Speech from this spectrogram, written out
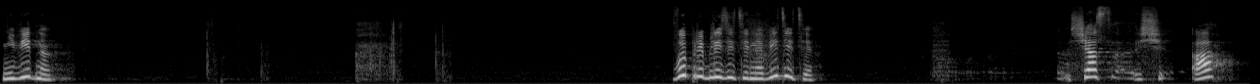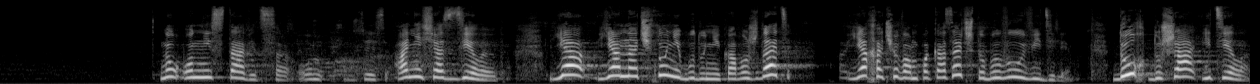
Не видно? Вы приблизительно видите? Сейчас, а? Ну, он не ставится, он здесь. Они сейчас делают. Я, я начну, не буду никого ждать. Я хочу вам показать, чтобы вы увидели. Дух, душа и тело.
